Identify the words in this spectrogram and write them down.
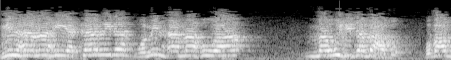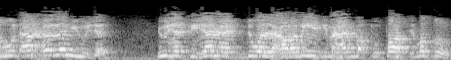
منها ما هي كاملة ومنها ما هو ما وجد بعضه. وبعضه الآخر لم يوجد. يوجد في جامعة الدول العربية في معهد المخطوطات في مصر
